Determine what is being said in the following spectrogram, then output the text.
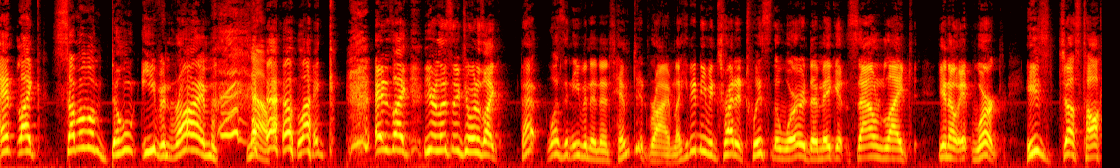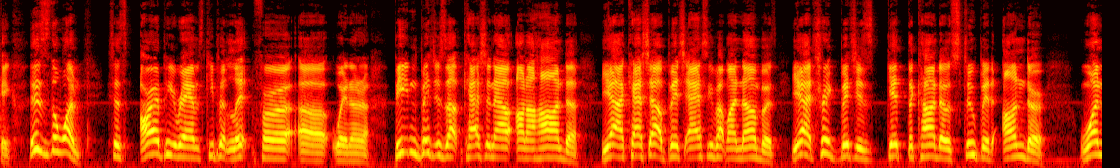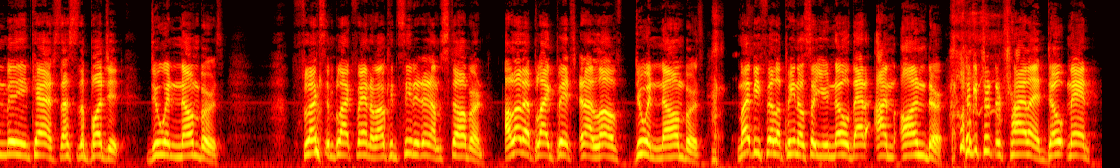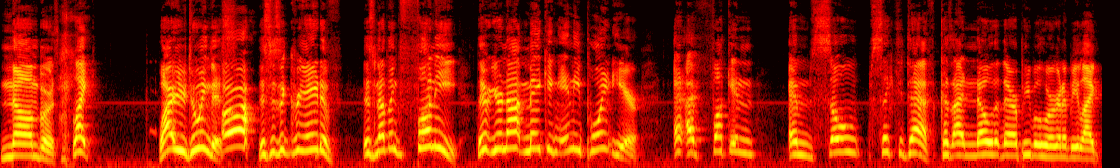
And like some of them don't even rhyme. No. like, and it's like you're listening to it. It's like that wasn't even an attempted rhyme. Like he didn't even try to twist the word to make it sound like you know it worked. He's just talking. This is the one. He says, "R.I.P. Rams, keep it lit for uh wait no no no beating bitches up, cashing out on a Honda." Yeah, I cash out, bitch. Asking about my numbers. Yeah, trick bitches. Get the condo stupid under. One million cash. That's the budget. Doing numbers. Flex and Black Phantom. I'm conceited and I'm stubborn. I love that black bitch, and I love doing numbers. Might be Filipino, so you know that I'm under. Took a trip to Thailand, dope man, numbers. Like, why are you doing this? Oh. This isn't creative. There's nothing funny. There, you're not making any point here. And I fucking am so sick to death because I know that there are people who are going to be like,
